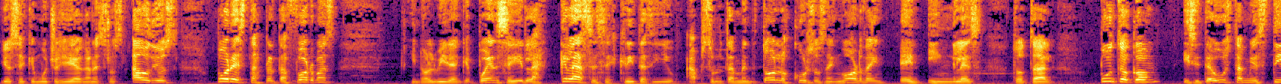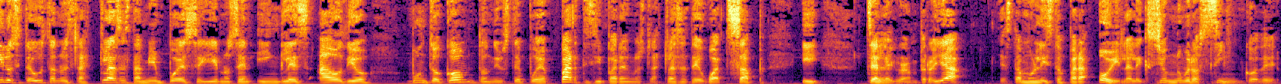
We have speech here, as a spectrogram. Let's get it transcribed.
Yo sé que muchos llegan a nuestros audios por estas plataformas y no olviden que pueden seguir las clases escritas y absolutamente todos los cursos en orden en inglestotal.com. Y si te gusta mi estilo, si te gustan nuestras clases, también puedes seguirnos en inglesaudio.com, donde usted puede participar en nuestras clases de WhatsApp y Telegram. Pero ya estamos listos para hoy, la lección número 5 de,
